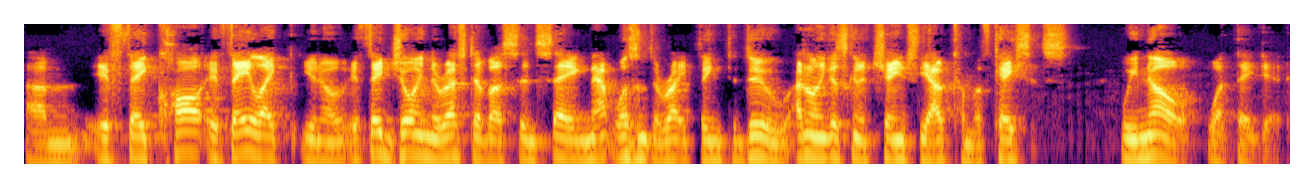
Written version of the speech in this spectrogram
um, if they call, if they like, you know, if they join the rest of us in saying that wasn't the right thing to do, I don't think it's going to change the outcome of cases. We know what they did,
